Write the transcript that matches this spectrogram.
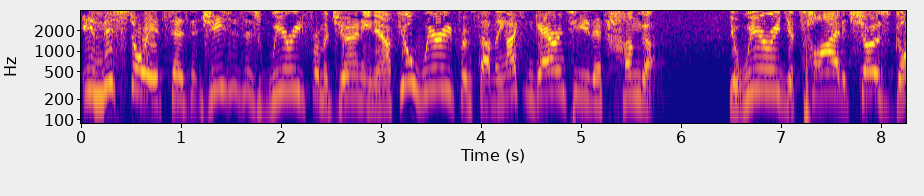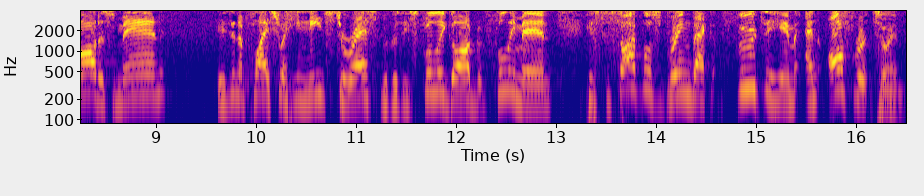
in this story, it says that Jesus is wearied from a journey. Now, if you're wearied from something, I can guarantee you there's hunger. You're wearied, you're tired. It shows God as man. He's in a place where he needs to rest because he's fully God but fully man. His disciples bring back food to him and offer it to him.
